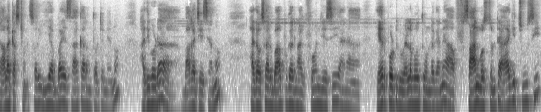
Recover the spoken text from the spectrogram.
చాలా కష్టం. సో ఈ అబ్బాయి సహకారంతో నేను అది కూడా బాగా చేశాను. అది ఒకసారి బాపు గారు నాకు ఫోన్ చేసి ఆయన ఎయిర్పోర్ట్కి వెళ్ళబోతూ ఉండగానే ఆ సాంగ్ వస్తుంటే ఆగి చూసి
